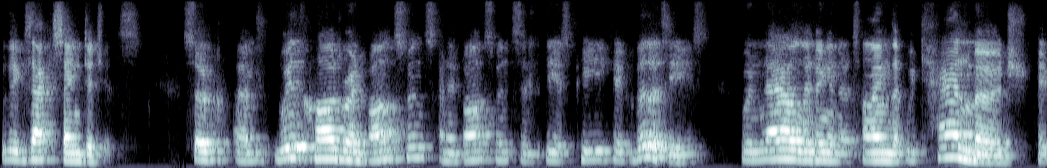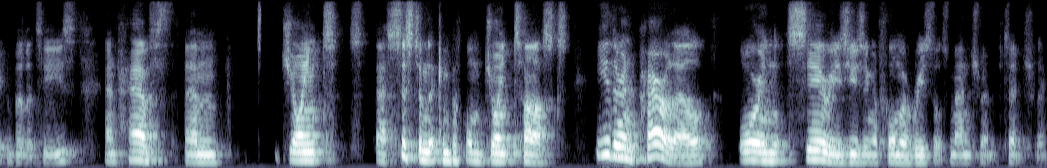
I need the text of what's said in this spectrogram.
with the exact same digits. So um, with hardware advancements and advancements in DSP capabilities, we're now living in a time that we can merge capabilities and have um, joint a system that can perform joint tasks, either in parallel or in series using a form of resource management potentially.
